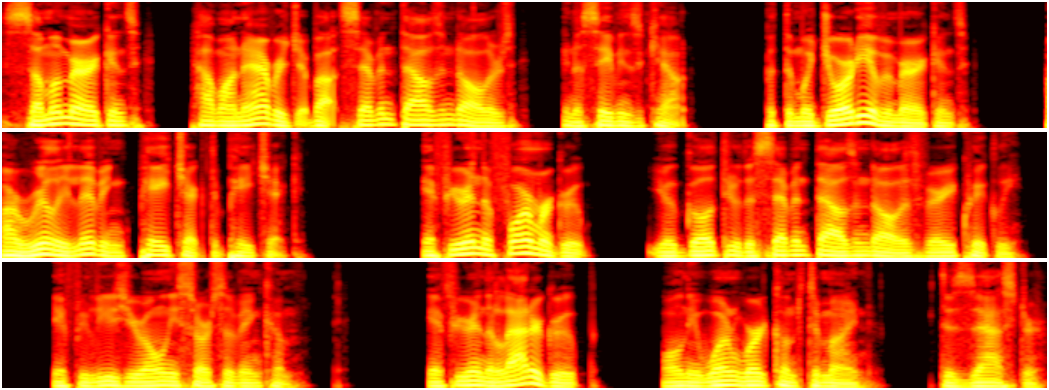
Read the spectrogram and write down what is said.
some Americans have on average about $7,000 in a savings account, but the majority of Americans are really living paycheck to paycheck. If you're in the former group, you'll go through the $7,000 very quickly if you lose your only source of income. If you're in the latter group, only one word comes to mind disaster.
